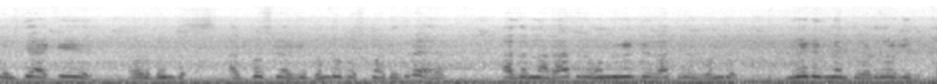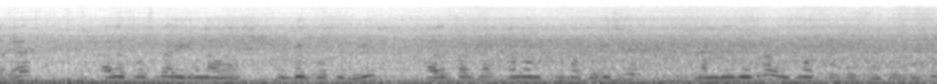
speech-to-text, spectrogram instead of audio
ತಂತಿ ಹಾಕಿ ಅವ್ರು ಬಂದು ಅದ್ಬಸ್ಗಾಗಿ ಬಂದೋಬಸ್ತ್ ಮಾಡಿದರೆ ಅದನ್ನು ರಾತ್ರಿ ಒಂದು ಗಂಟೆ ರಾತ್ರಿ ಬಂದು ಏಡಿಗಳಂತ ಹೊಡೆದೋಗಿರ್ತಾರೆ. ಅದಕ್ಕೋಸ್ಕರ ಈಗ ನಾವು ಉದ್ಯೋಗ ಕೊಟ್ಟಿದ್ವಿ. ಅದ್ರ ಪ್ರಕಾರ ಕಾನೂನು ಕ್ರಮ ಜರುಗಿಸಿ ನಮ್ಗೆ ಏನಿದ್ರೆ ಇದು ಮಾಡಿಕೊಡ್ಬೇಕು ಅಂತ ಹೇಳ್ಬಿಟ್ಟು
